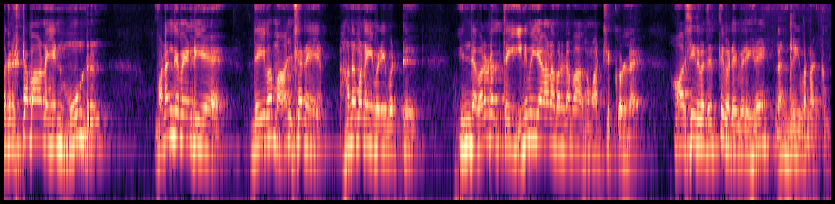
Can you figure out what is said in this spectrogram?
அதிர்ஷ்டமான எண் மூன்று வணங்க வேண்டிய தெய்வம் ஆஞ்சநேயர் ஹனுமனை வழிபட்டு இந்த வருடத்தை இனிமையான வருடமாக மாற்றிக்கொள்ள ஆசீர்வதித்து விடைபெறுகிறேன். நன்றி வணக்கம்.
